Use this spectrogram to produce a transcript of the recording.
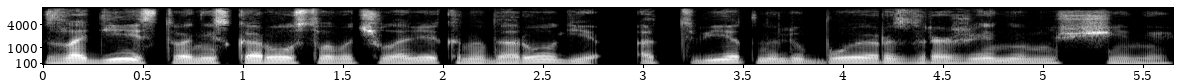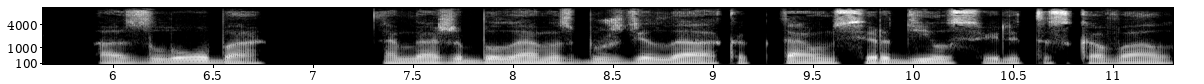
Злодейство низкорослого человека на дороге — ответ на любое раздражение мужчины, а злоба она же была возбуждена, когда он сердился или тосковал,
